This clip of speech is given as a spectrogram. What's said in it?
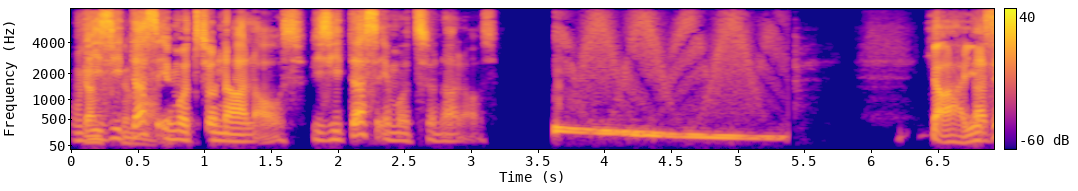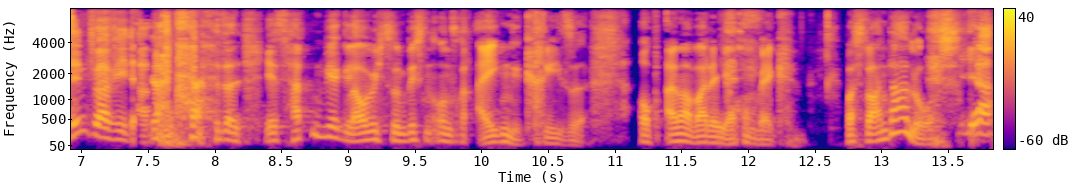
Und ganz wie sieht genau. das emotional aus? Wie sieht das emotional aus? Ja, jetzt, da sind wir wieder. jetzt hatten wir, glaube ich, so ein bisschen unsere eigene Krise. Auf einmal war der Jochen weg. Was war denn da los? Ja,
